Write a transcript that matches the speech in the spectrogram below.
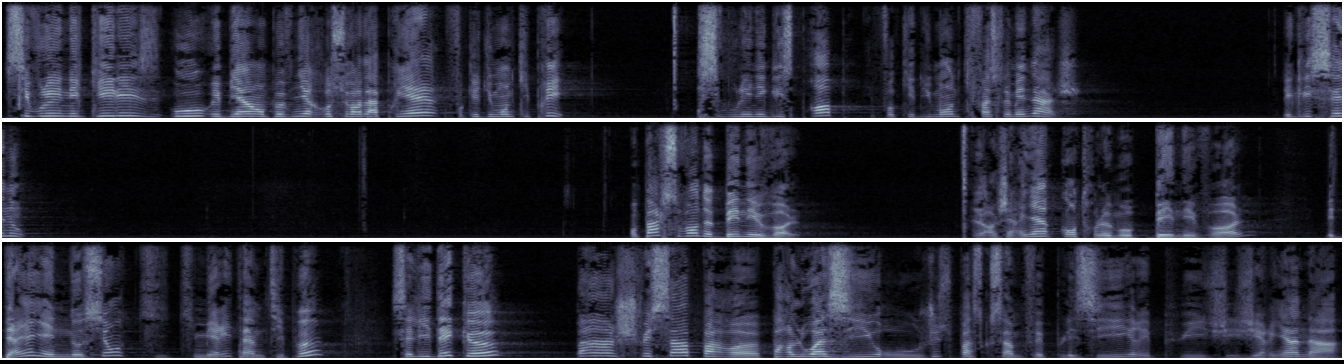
Si vous voulez une église où eh bien, on peut venir recevoir de la prière, il faut qu'il y ait du monde qui prie. Si vous voulez une église propre, il faut qu'il y ait du monde qui fasse le ménage. L'église, c'est nous. On parle souvent de bénévole. Alors, j'ai rien contre le mot bénévole, mais derrière, il y a une notion qui, mérite un petit peu. C'est l'idée que ben, je fais ça par, euh, loisir ou juste parce que ça me fait plaisir et puis j'ai rien à.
